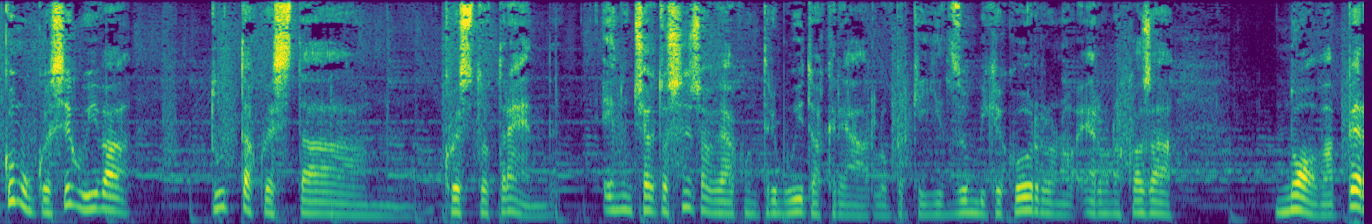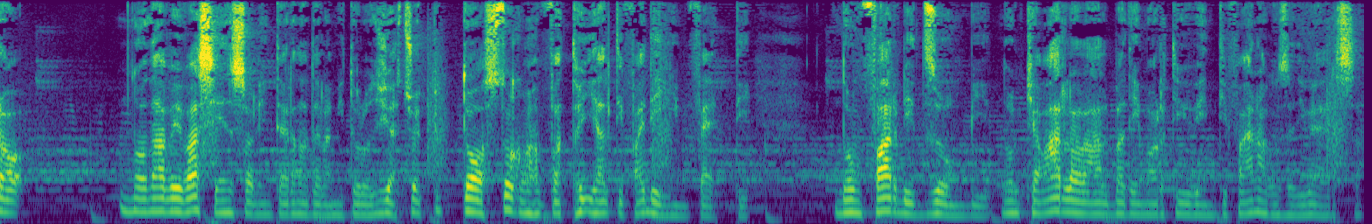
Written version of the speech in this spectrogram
Comunque seguiva tutta questa questo trend e in un certo senso aveva contribuito a crearlo perché gli zombie che corrono era una cosa nuova però non aveva senso all'interno della mitologia cioè piuttosto come hanno fatto gli altri fai degli infetti non farli zombie, non chiamarla l'alba dei morti viventi, fai una cosa diversa.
